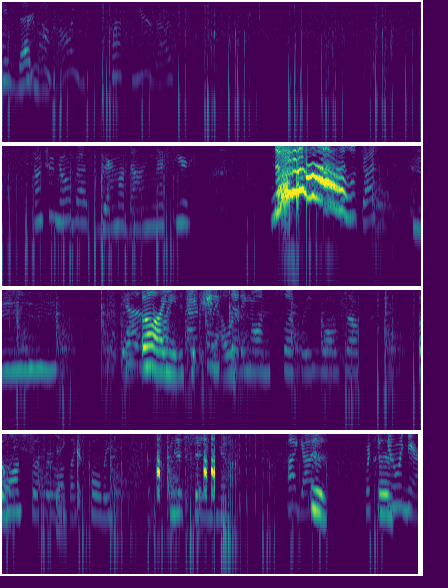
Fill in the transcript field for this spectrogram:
He's dead now. died last year, guys. Don't you know about Grandma dying last year? No! Oh, look, guys. Mm. Yeah. Oh, I Like, need to take a shower. sitting on slippery walls, though. Oh, I'm on slippery walls, like fully. I'm just sitting here. Hi, guys. Ugh, What you uh. doing there?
